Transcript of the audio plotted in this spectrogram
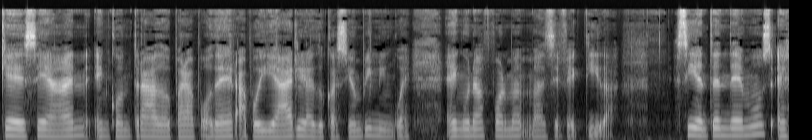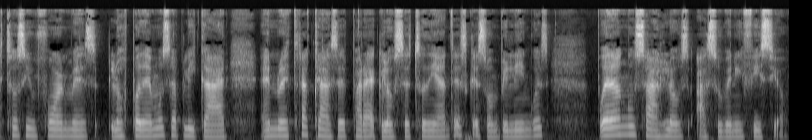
que se han encontrado para poder apoyar la educación bilingüe en una forma más efectiva. Si entendemos estos informes, los podemos aplicar en nuestras clases para que los estudiantes que son bilingües puedan usarlos a su beneficio.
